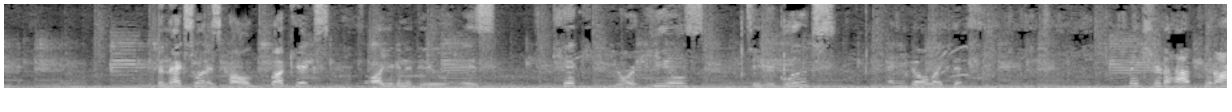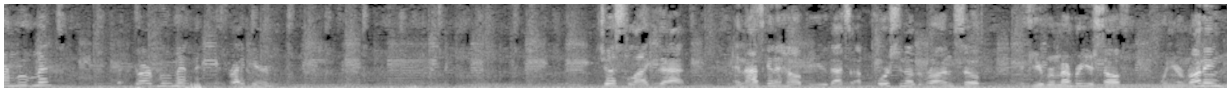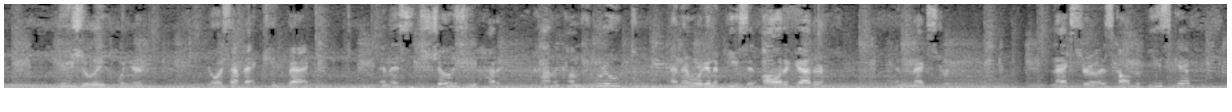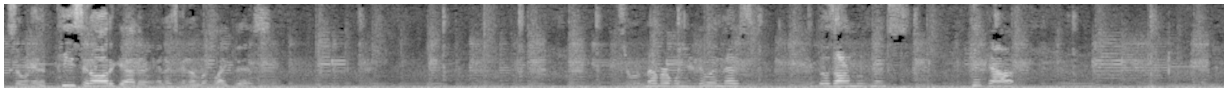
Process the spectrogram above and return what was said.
The next one is called butt kicks. So all you're gonna do is kick your heels to your glutes, and you go like this. Make sure to have good arm movement. The arm movement is right here. Just like that. And that's gonna help you. That's a portion of the run. So if you remember yourself when you're running, usually when you're, you always have that kickback and this shows you how to kind of come through. And then we're gonna piece it all together in the next drill. Next row is called the V-skip. So we're gonna piece it all together and it's gonna look like this. So remember when you're doing this, those arm movements, kick out,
